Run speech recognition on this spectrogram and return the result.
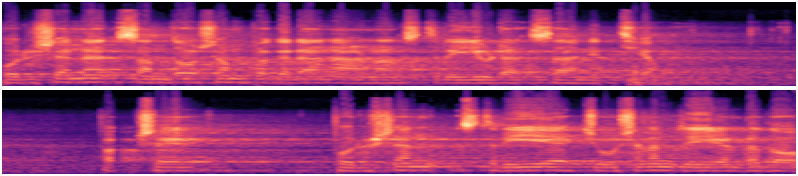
പുരുഷന് സന്തോഷം പകരാനാണ് സ്ത്രീയുടെ സാന്നിധ്യം. പക്ഷേ പുരുഷൻ സ്ത്രീയെ ചൂഷണം ചെയ്യേണ്ടതോ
